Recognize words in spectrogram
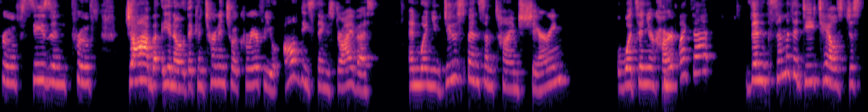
proof season proof job you know that can turn into a career for you. All of these things drive us and when you do spend some time sharing what's in your heart mm-hmm. like that then some of the details just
